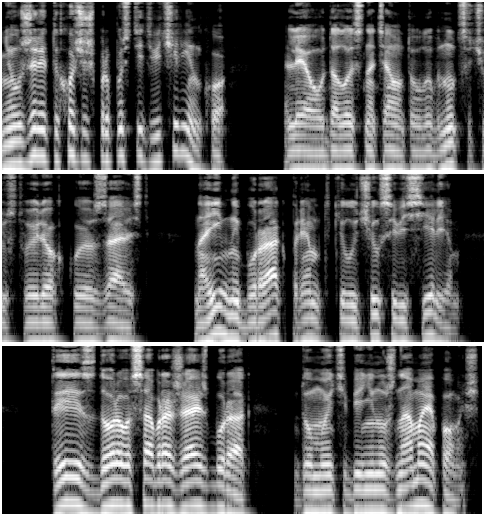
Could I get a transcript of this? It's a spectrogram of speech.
Неужели ты хочешь пропустить вечеринку?» Лео удалось натянуто улыбнуться, чувствуя легкую зависть. Наивный Бурак прям-таки лучился весельем. «Ты здорово соображаешь, Бурак. Думаю, тебе не нужна моя помощь».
